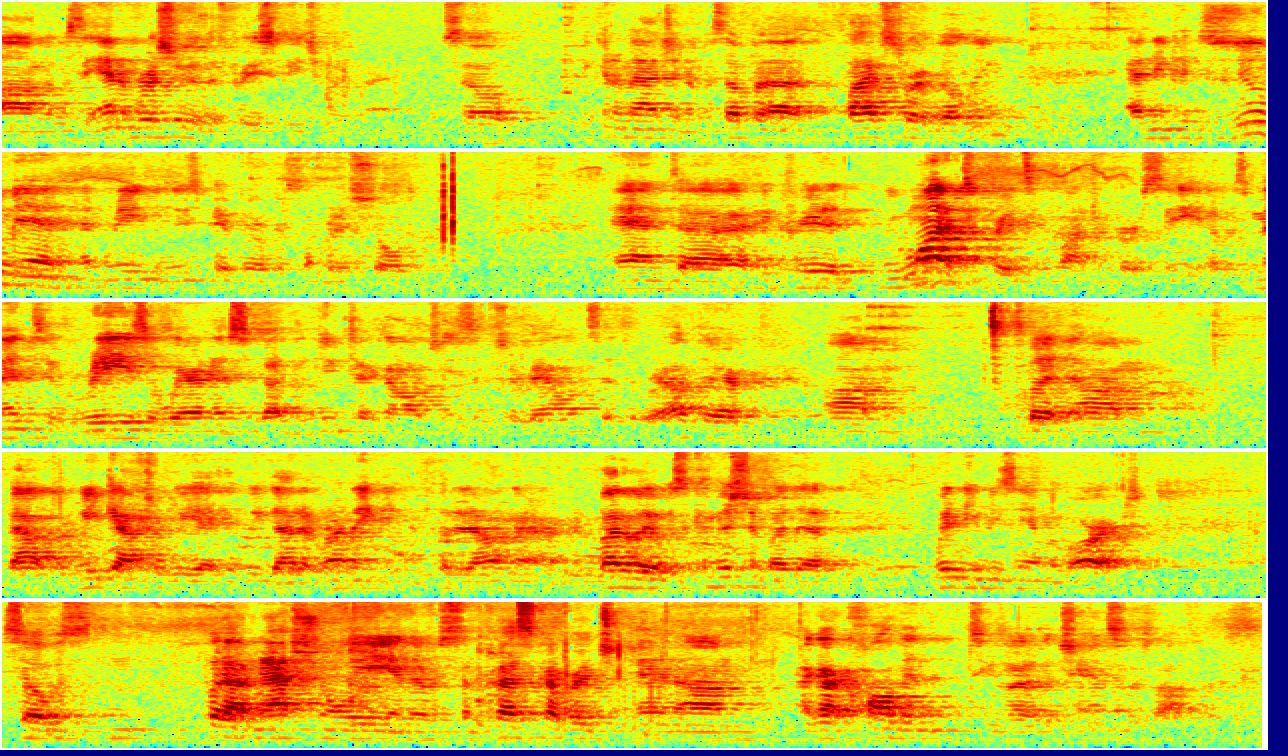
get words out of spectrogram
Um, it was the anniversary of the free speech movement. So you can imagine, it was up a five-story building, and you could zoom in and read the newspaper over somebody's shoulder. And uh, it created, we wanted to create some controversy. It was meant to raise awareness about the new technologies of surveillance that were out there. Um, but um, about a week after we, we got it running, we put it on there. And by the way, it was commissioned by the Whitney Museum of Art. So it was put out nationally, and there was some press coverage, and um, I got called into uh, the chancellor's office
